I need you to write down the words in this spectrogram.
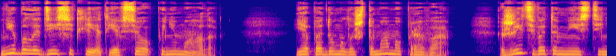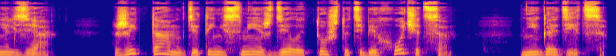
Мне было десять лет, я все понимала. Я подумала, что мама права. Жить в этом месте нельзя. Жить там, где ты не смеешь делать то, что тебе хочется, не годится.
